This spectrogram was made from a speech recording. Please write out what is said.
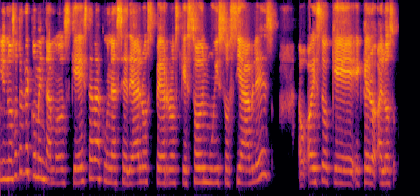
y nosotros recomendamos que esta vacuna se dé a los perros que son muy sociables o, eso que, que, a los,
